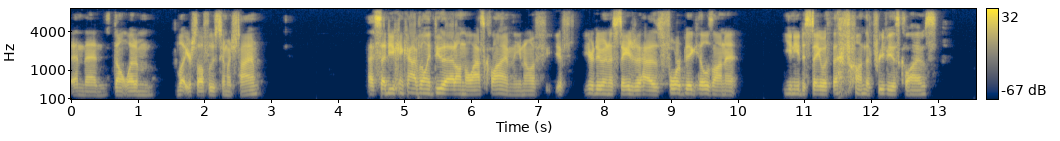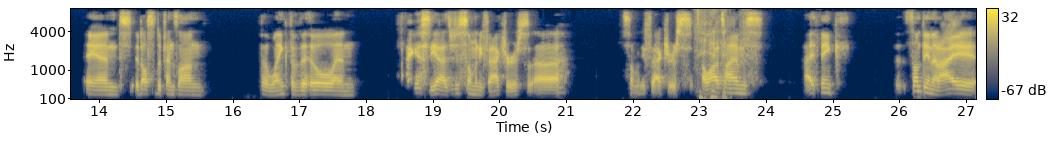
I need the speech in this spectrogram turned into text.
and then don't let them let yourself lose too much time. I said you can kind of only do that on the last climb. You know, if if you're doing a stage that has four big hills on it, you need to stay with them on the previous climbs. And it also depends on the length of the hill and I guess yeah, it's just so many factors. Uh, so many factors. A lot of times, I think something that I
